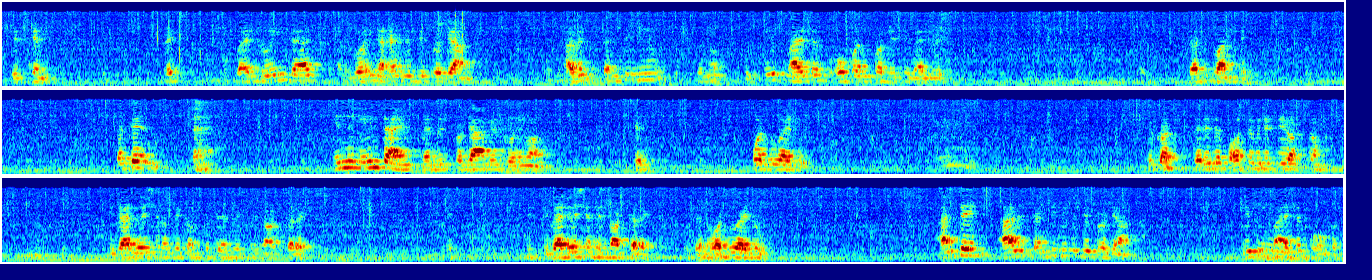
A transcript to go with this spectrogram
with him, right? While doing that going ahead with the program, I will continue, you know, to keep myself open for this evaluation. That is one thing. Second, in the meantime, when this program is going on, what do I do? Because there is a possibility of some evaluation of the competence which is not correct. Evaluation is not correct. Then what do I do? I am saying I will continue with the program, keeping myself open.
